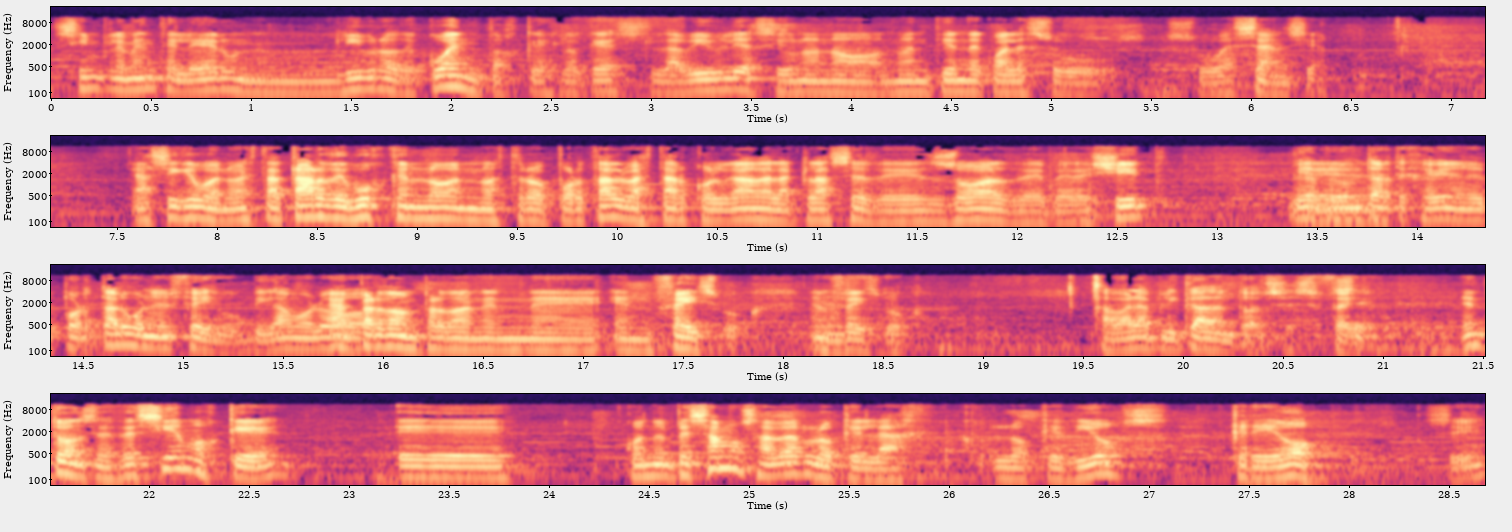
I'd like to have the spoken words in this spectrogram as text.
simplemente leer un libro de cuentos, que es lo que es la Biblia, si uno no, no entiende cuál es su, su esencia. Así que bueno, esta tarde búsquenlo en nuestro portal, va a estar colgada la clase de Zohar de Bereshit. Voy a Eh, preguntarte, Javier, ¿en el portal o en el Facebook? Digámoslo. Ah, perdón, perdón, en, eh, en Facebook. En Facebook. Cabal aplicada entonces, Facebook. Entonces, decíamos que eh, cuando empezamos a ver lo que, lo que Dios creó, ¿sí?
